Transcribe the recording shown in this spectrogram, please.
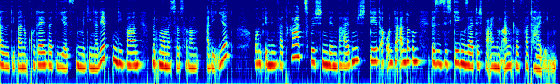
also die Banu Qurayza, die jetzt in Medina lebten, die waren mit Muhammad sallam alliiert. Und in dem Vertrag zwischen den beiden steht auch unter anderem, dass sie sich gegenseitig bei einem Angriff verteidigen.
